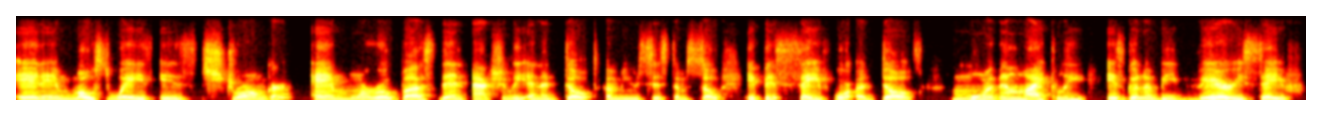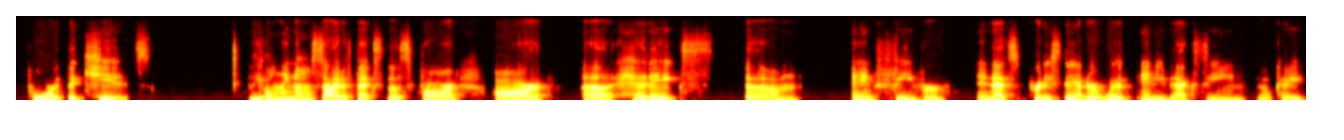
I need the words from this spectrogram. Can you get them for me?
in in most ways is stronger and more robust than actually an adult immune system so if it's safe for adults more than likely it's going to be very safe for the kids the only known side effects thus far are uh, headaches um, and fever and that's pretty standard with any vaccine okay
